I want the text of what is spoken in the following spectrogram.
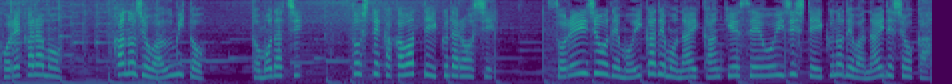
これからも彼女は海と友達として関わっていくだろうしそれ以上でも以下でもない関係性を維持していくのではないでしょうか。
